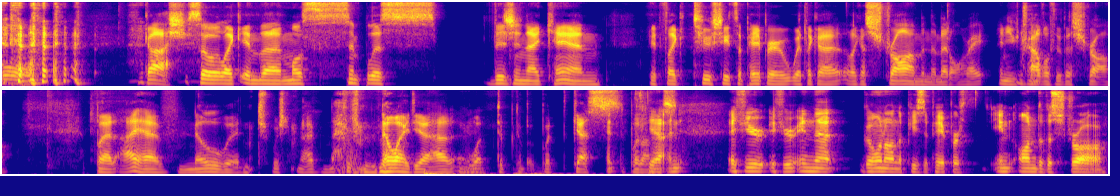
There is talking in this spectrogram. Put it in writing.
it. Gosh. So like in the most simplest vision I can, it's like two sheets of paper with like a like a straw in the middle, right? And you Mhm. travel through the straw. But I have no intuition- I have, no idea how what to, what guess to put on yeah, this. and if you're if you're in that going on the piece of paper in onto the straw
